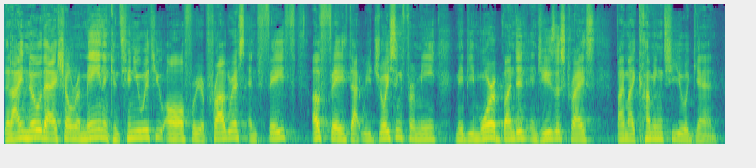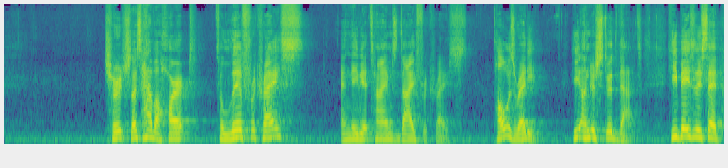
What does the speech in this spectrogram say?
that I know that I shall remain and continue with you all for your progress and faith of faith, that rejoicing for me may be more abundant in Jesus Christ by my coming to you again. Church, let's have a heart to live for Christ and maybe at times die for Christ. Paul was ready. He understood that. He basically said,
